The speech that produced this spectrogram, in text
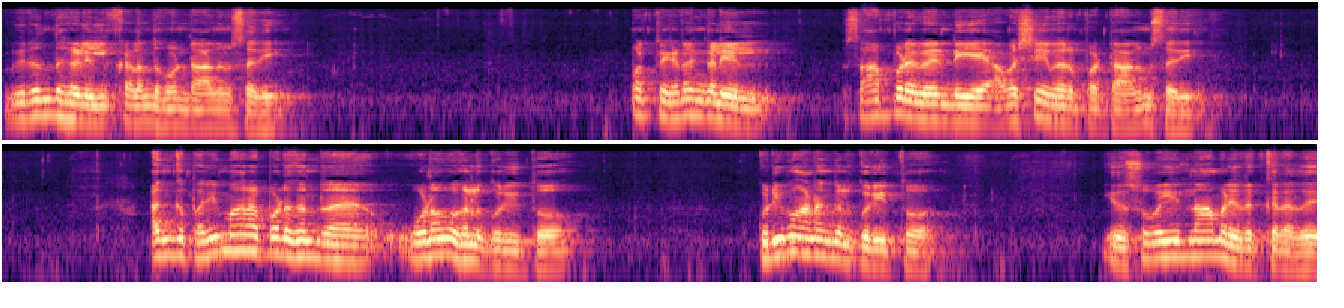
விருந்துகளில் கலந்து கொண்டாலும் சரி மற்ற இடங்களில் சாப்பிட வேண்டிய அவசியம் ஏற்பட்டாலும் சரி அங்கு பரிமாறப்படுகின்ற உணவுகள் குறித்தோ குடிபானங்கள் குறித்தோ இது சுவையில்லாமல் இருக்கிறது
